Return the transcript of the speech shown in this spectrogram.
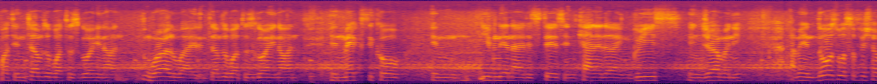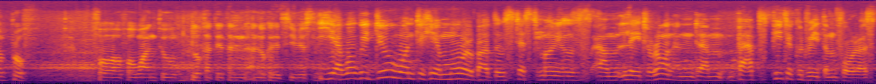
but in terms of what was going on worldwide, in terms of what was going on in Mexico, in even the United States, in Canada, in Greece, in Germany. I mean, those were sufficient proof for, for one to look at it and, and, look at it seriously. Yeah, well, we do want to hear more about those testimonials um, later on, and um, perhaps Peter could read them for us.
